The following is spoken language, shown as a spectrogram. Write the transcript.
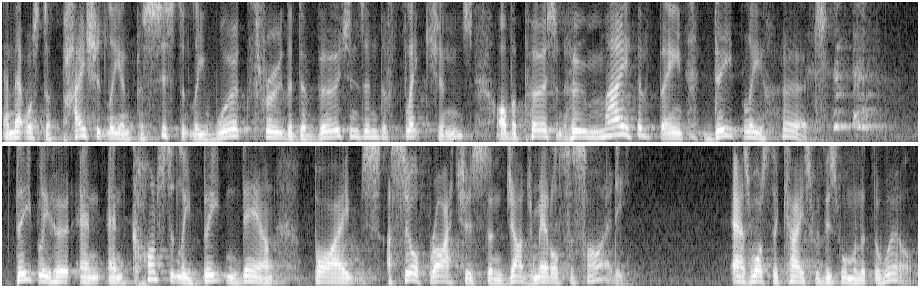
and that was to patiently and persistently work through the diversions and deflections of a person who may have been deeply hurt, deeply hurt and, and constantly beaten down by a self righteous and judgmental society, as was the case with this woman at the well.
